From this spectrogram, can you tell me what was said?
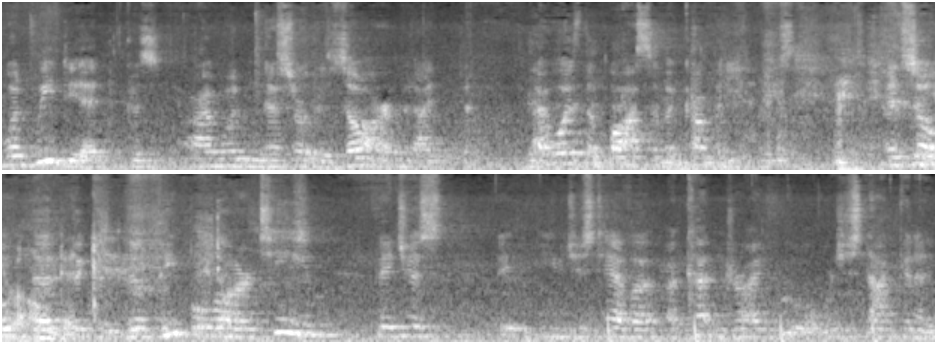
what we did, because I wasn't necessarily the czar, but I, I was the boss of a company at least. And so the, the, the people on our team, they just, you just have a, a cut and dried rule. We're just not gonna,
